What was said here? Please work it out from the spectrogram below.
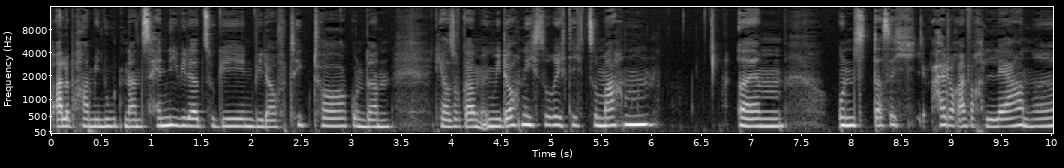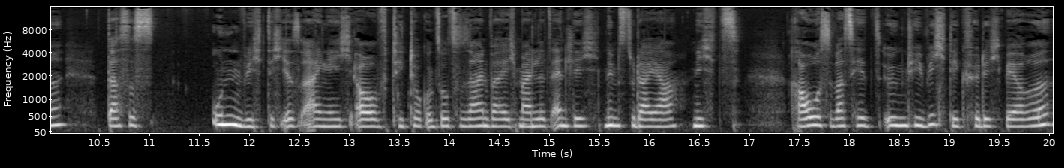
alle paar Minuten ans Handy wieder zu gehen, wieder auf TikTok und dann die Hausaufgaben irgendwie doch nicht so richtig zu machen. Ähm, und dass ich halt auch einfach lerne, dass es unwichtig ist, eigentlich auf TikTok und so zu sein, weil ich meine, letztendlich nimmst du da ja nichts raus, was jetzt irgendwie wichtig für dich wäre.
